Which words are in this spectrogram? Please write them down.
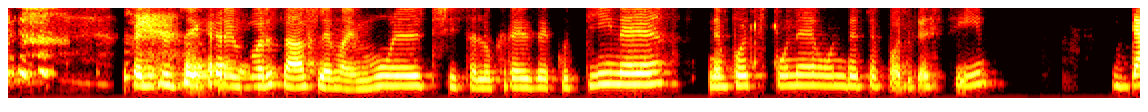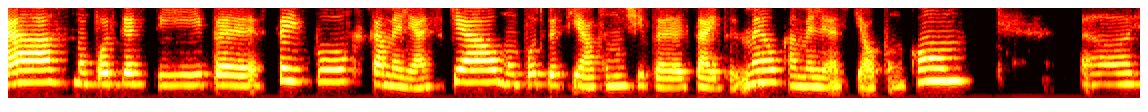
pentru cei care vor să afle mai mult și să lucreze cu tine, ne poți spune unde te pot găsi? Da, mă pot găsi pe Facebook, Camelia Schiau, mă pot găsi acum și pe site-ul meu, cameliaschiau.com uh,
